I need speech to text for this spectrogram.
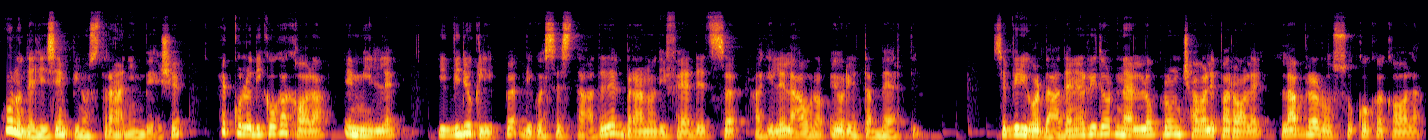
Uno degli esempi nostrani, invece, è quello di Coca-Cola e Mille, il videoclip di quest'estate del brano di Fedez, Achille Lauro e Orietta Berti. Se vi ricordate, nel ritornello pronunciava le parole Labbra rosso Coca-Cola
